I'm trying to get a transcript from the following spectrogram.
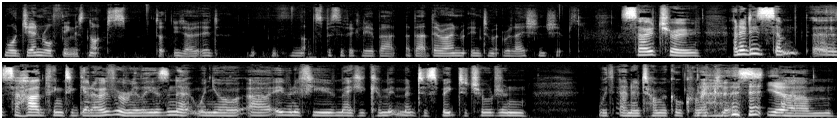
more general things, not you know, it, not specifically about about their own intimate relationships. So true, and it is some. Uh, it's a hard thing to get over, really, isn't it? When you're uh, even if you make a commitment to speak to children with anatomical correctness, yeah. Um,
